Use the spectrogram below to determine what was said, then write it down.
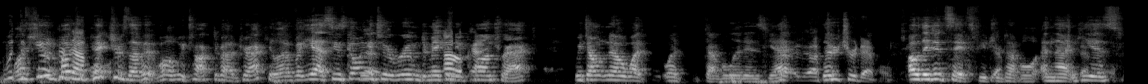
with well, I the showed a future bunch of pictures of it while we talked about Dracula. But yes, he's going Yeah. into a room to make a Oh, new okay. contract. We don't know what what devil it is yet. A- a future devil. Oh, they did say it's Future Yeah. Devil, and that Future he Devil. has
